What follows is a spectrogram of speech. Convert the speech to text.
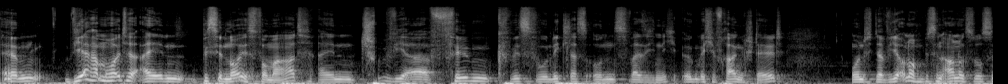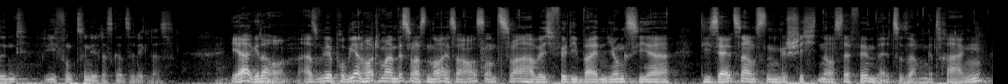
Ähm, wir haben heute ein bisschen neues Format, ein Trivia-Film-Quiz, wo Niklas uns, weiß ich nicht, irgendwelche Fragen stellt. Und da wir auch noch ein bisschen ahnungslos sind, wie funktioniert das Ganze, Niklas? Ja, genau. Also wir probieren heute mal ein bisschen was Neues aus. Und zwar habe ich für die beiden Jungs hier die seltsamsten Geschichten aus der Filmwelt zusammengetragen.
